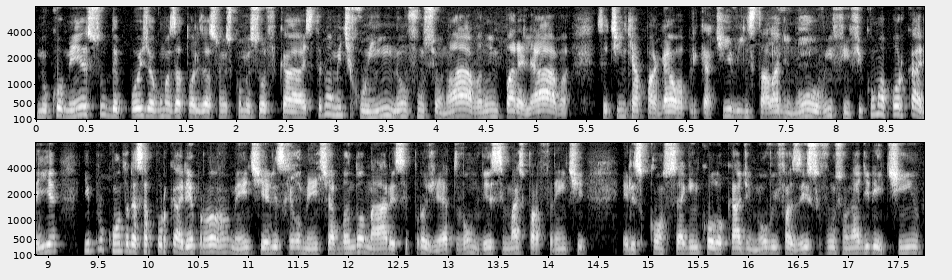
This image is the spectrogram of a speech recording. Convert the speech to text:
no começo, depois de algumas atualizações começou a ficar extremamente ruim, não funcionava, não emparelhava, você tinha que apagar o aplicativo e instalar de novo, enfim, ficou uma porcaria e por conta dessa porcaria provavelmente eles realmente abandonaram esse projeto. Vamos ver se mais para frente eles conseguem colocar de novo e fazer isso funcionar direitinho,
